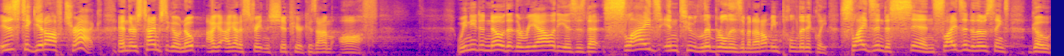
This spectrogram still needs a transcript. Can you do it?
is to get off track. And there's times to go, nope, I, I got to straighten the ship here because I'm off. We need to know that the reality is, is that slides into liberalism, and I don't mean politically, slides into sin, slides into those things, go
